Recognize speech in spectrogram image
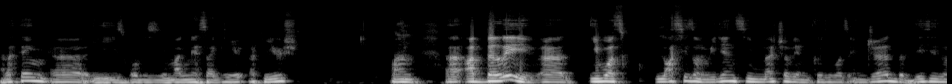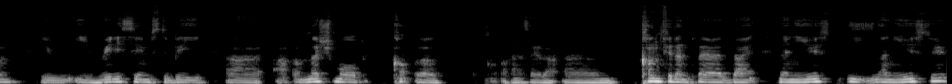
and I think uh, he's obviously Maghnes Akliouche. And uh, I believe uh, he was last season we didn't see much of him because he was injured, but this season he, he really seems to be uh, a, much more uh, how can I say that um, confident player than than he used than he used to.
